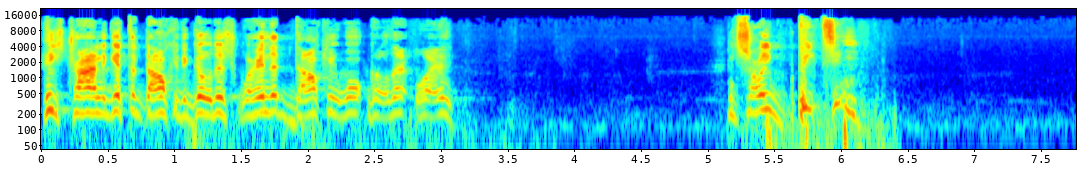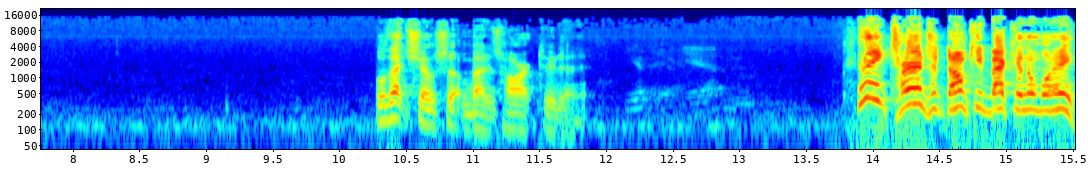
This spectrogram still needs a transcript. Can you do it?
He's trying to get the donkey to go this way, and the donkey won't go that way. And so he beats him. Well, that shows something about his heart, too, doesn't it? And then he turns the donkey back in the way,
